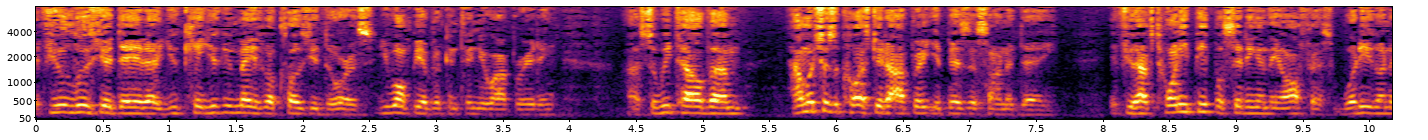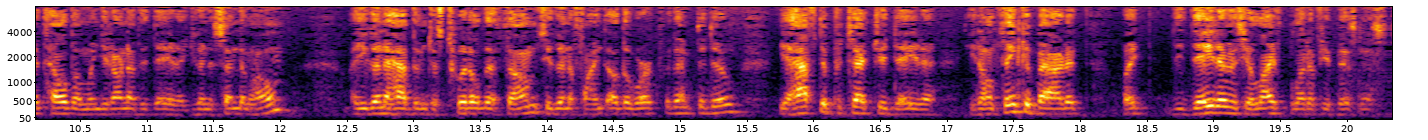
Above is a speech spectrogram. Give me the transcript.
If you lose your data, you can you can may as well close your doors. You won't be able to continue operating. Uh, so we tell them, how much does it cost you to operate your business on a day? If you have 20 people sitting in the office, what are you going to tell them when you don't have the data? You're going to send them home? Are you going to have them just twiddle their thumbs? You're going to find other work for them to do? You have to protect your data. You don't think about it, but the data is your lifeblood of your business.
